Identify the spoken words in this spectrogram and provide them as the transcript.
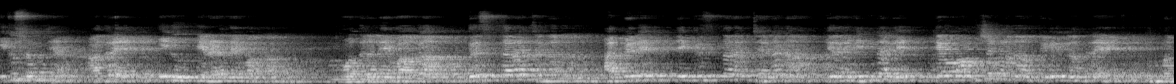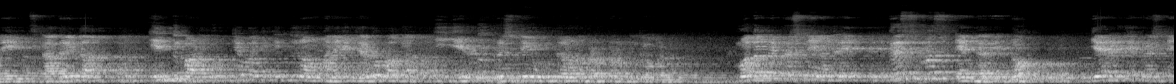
ಇದು ಸತ್ಯ. ಆದರೆ ಇದು ಎರಡನೇ ಭಾಗ. ಮೊದಲನೇ ಭಾಗ, ಕ್ರಿಸ್ತರ ಜನನ. ಆದ್ಮೇಲೆ ಈ ಕ್ರಿಸ್ತರ ಜನನ ಇದರ ಹಿನ್ನೆಲೆ ಕೆಲವು ಅಂಶಗಳನ್ನು ನಾವು ತಿಳಿಲಿಲ್ಲ ಅಂದ್ರೆ ತುಂಬಾನೇ ಕಷ್ಟ. ಅದರಿಂದ ಇಂದು ಬಹಳ ಮುಖ್ಯವಾಗಿ ಇಂದು ನಾವು ಮನೆಗೆ ತೆರಳುವಾಗ ಈ ಎರಡು ಪ್ರಶ್ನೆಗೆ ಉತ್ತರವನ್ನು ಪಡ್ಕೊಂಡು ಹೋಗೋಣ. ಮೊದಲನೇ ಪ್ರಶ್ನೆ ಏನಂದ್ರೆ, ಕ್ರಿಸ್ಮಸ್ ಎಂದರೇನು? ಎರಡನೇ ಪ್ರಶ್ನೆ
